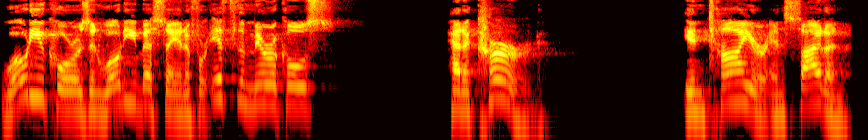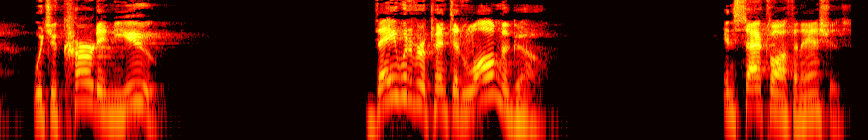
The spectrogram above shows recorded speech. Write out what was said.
Woe to you, Chorazin, woe to you, Bethsaida, for if the miracles had occurred in Tyre and Sidon, which occurred in you, they would have repented long ago in sackcloth and ashes.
